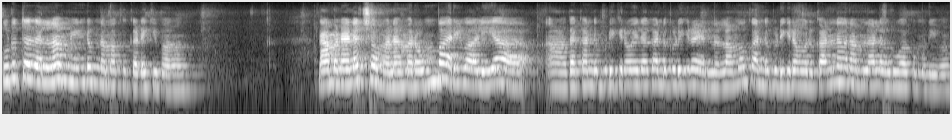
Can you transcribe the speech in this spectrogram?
கொடுத்ததெல்லாம் மீண்டும் நமக்கு கிடைக்குமா? நாம் நினச்சோமா நம்ம ரொம்ப அறிவாளியாக அதை கண்டுபிடிக்கிறோம் இதை கண்டுபிடிக்கிறோம் என்னெல்லாமோ கண்டுபிடிக்கிறோம். ஒரு கண்ணை நம்மளால் உருவாக்க முடியுமா?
